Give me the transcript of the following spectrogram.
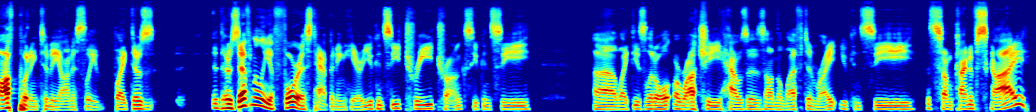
off-putting to me honestly. Like there's there's definitely a forest happening here. You can see tree trunks, you can see uh, like these little Arachi houses on the left and right. You can see some kind of sky.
